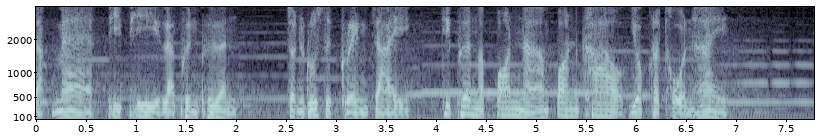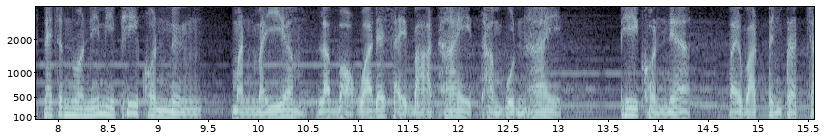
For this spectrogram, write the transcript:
จากแม่ พี่ๆและเพื่อนๆ จนรู้สึกเกรงใจที่เพื่อนมาป้อนน้ำป้อนข้าวยกกระโถนให้ ในจำนวนนี้มีพี่คนหนึ่ง มันมาเยี่ยมและบอกว่าได้ใส่บาตรให้ทำบุญให้ พี่คนเนี้ยไปวัดเป็นประจ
